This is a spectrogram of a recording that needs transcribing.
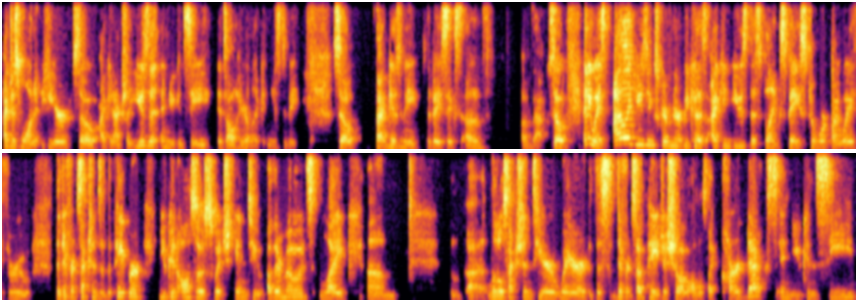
I just want it here so I can actually use it and you can see it's all here like it needs to be. So that gives me the basics of of that. So anyways, I like using Scrivener because I can use this blank space to work my way through the different sections of the paper. You can also switch into other modes like um, uh, little sections here where the different subpages show up almost like card decks and you can see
